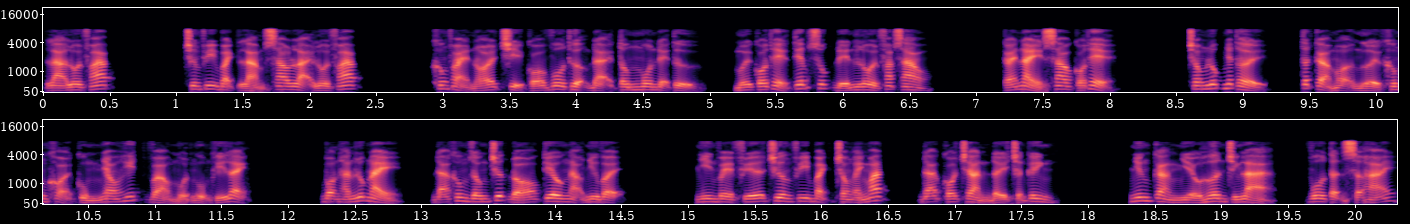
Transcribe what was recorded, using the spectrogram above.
là lôi pháp. Trương phi bạch làm sao lại lôi pháp? Không phải nói chỉ có vô thượng đại tông môn đệ tử mới có thể tiếp xúc đến lôi pháp sao? Cái này sao có thể? Trong lúc nhất thời, tất cả mọi người không khỏi cùng nhau hít vào một ngụm khí lạnh. Bọn hắn lúc này, đã không giống trước đó kiêu ngạo như vậy. Nhìn về phía trương phi bạch trong ánh mắt, đã có tràn đầy trấn kinh nhưng càng nhiều hơn chính là vô tận sợ hãi.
